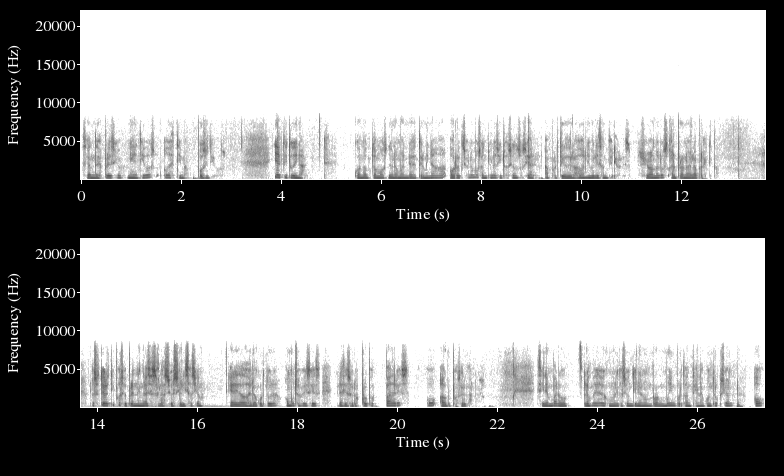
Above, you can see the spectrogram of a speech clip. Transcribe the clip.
sean de desprecio, negativos o de estima, positivos, y actitudinal, cuando actuamos de una manera determinada o reaccionamos ante una situación social a partir de los dos niveles anteriores, llevándolos al plano de la práctica. Los estereotipos se aprenden gracias a la socialización, heredados de la cultura o muchas veces gracias a los propios padres o a grupos cercanos. Sin embargo, los medios de comunicación tienen un rol muy importante en la construcción o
